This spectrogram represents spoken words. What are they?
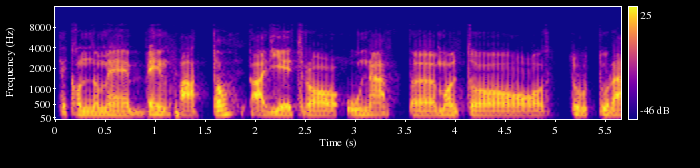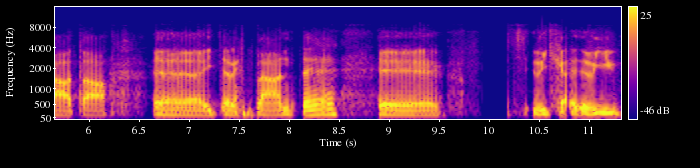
secondo me ben fatto, ha dietro un'app molto strutturata, eh, interessante, eh, rica- ri-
